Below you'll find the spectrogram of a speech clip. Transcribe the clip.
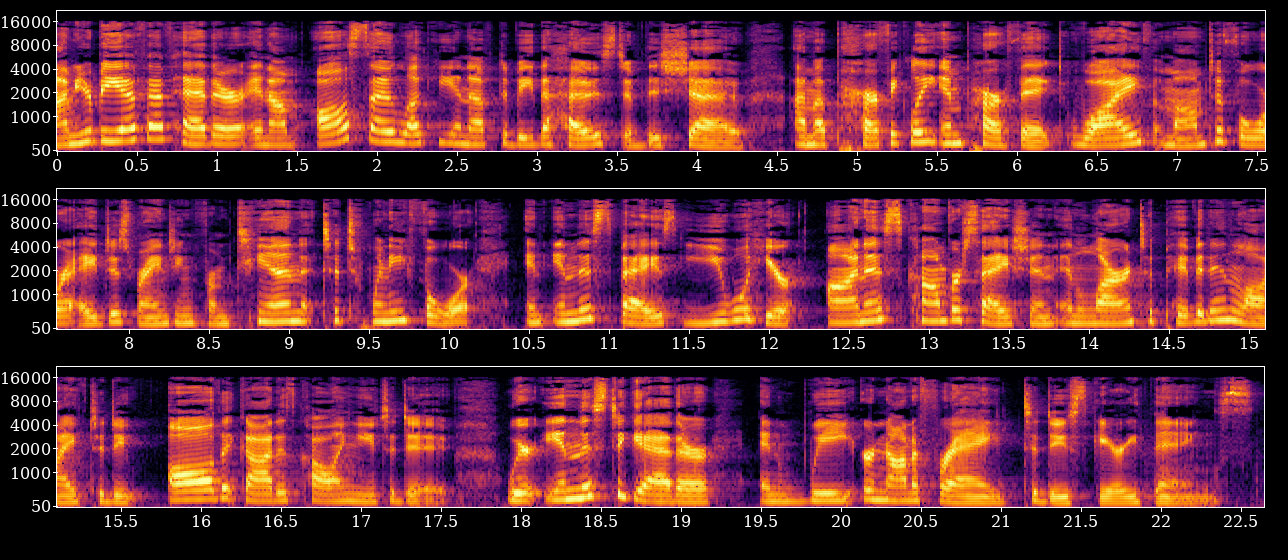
I'm your BFF Heather, and I'm also lucky enough to be the host of this show. I'm a perfectly imperfect wife, mom to four, ages ranging from 10 to 24. And in this space, you will hear honest conversation and learn to pivot in life to do all that God is calling you to do. We're in this together, and we are not afraid to do scary things.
